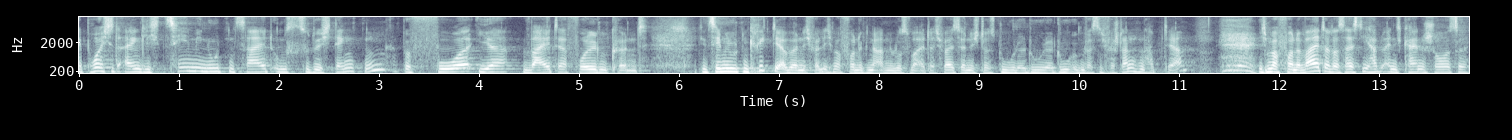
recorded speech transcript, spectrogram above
Ihr bräuchtet eigentlich zehn Minuten Zeit, um es zu durchdenken, bevor ihr weiter folgen könnt. Die zehn Minuten kriegt ihr aber nicht, weil ich mache vorne gnadenlos weiter. Ich weiß ja nicht, dass du oder du oder du irgendwas nicht verstanden habt. Ja? Ich mache vorne weiter, das heißt, ihr habt eigentlich keine Chance,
